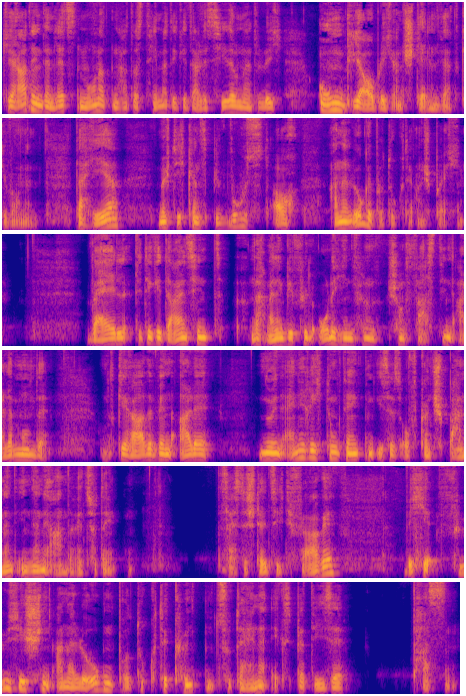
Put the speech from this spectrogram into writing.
Gerade in den letzten Monaten hat das Thema Digitalisierung natürlich unglaublich an Stellenwert gewonnen. Daher möchte ich ganz bewusst auch analoge Produkte ansprechen. Weil die digitalen sind nach meinem Gefühl ohnehin schon fast in aller Munde. Und gerade wenn alle nur in eine Richtung denken, ist es oft ganz spannend, in eine andere zu denken. Das heißt, es stellt sich die Frage, welche physischen analogen Produkte könnten zu deiner Expertise passen.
